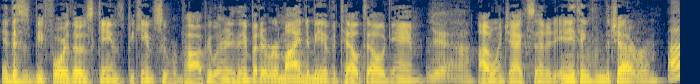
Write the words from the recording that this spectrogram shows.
and this is before those games became super popular or anything but it reminded me of a telltale game Yeah. uh when jack said it. Anything from the chat room? Uh,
